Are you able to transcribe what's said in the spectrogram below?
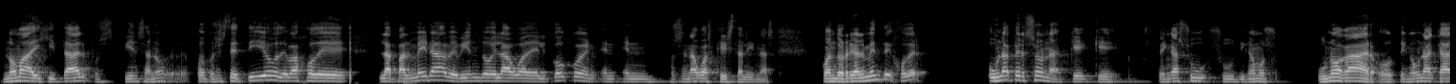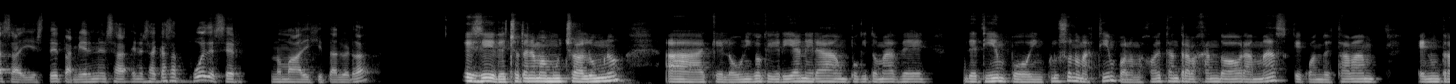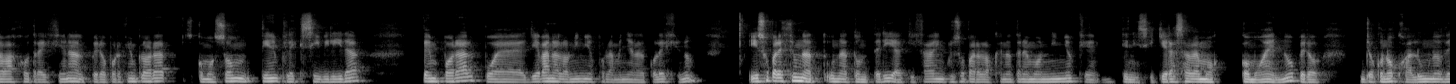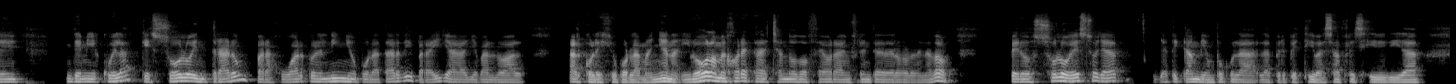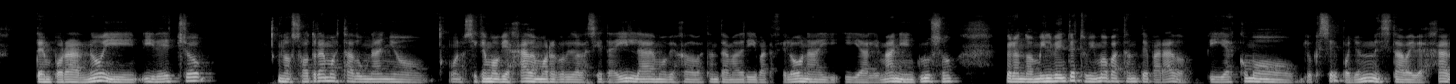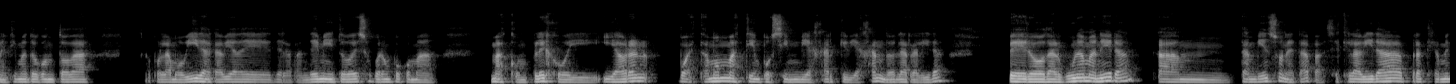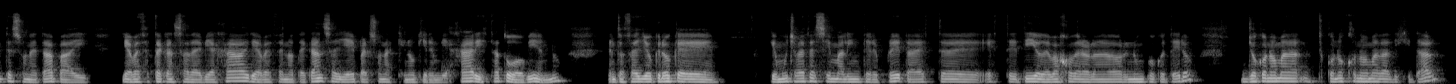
nómada digital, pues piensa, ¿no? Pues este tío debajo de la palmera bebiendo el agua del coco en, pues en aguas cristalinas. Cuando realmente, joder, una persona que, pues, tenga su, digamos, un hogar o tenga una casa y esté también en esa, en esa casa, puede ser nómada digital, ¿verdad? Sí, sí, de hecho tenemos muchos alumnos ah, que lo único que querían era un poquito más de, de tiempo, incluso no más tiempo, a lo mejor están trabajando ahora más que cuando estaban en un trabajo tradicional, pero por ejemplo ahora como son, tienen flexibilidad temporal, pues llevan a los niños por la mañana al colegio, ¿no? Y eso parece una, tontería, quizás incluso para los que no tenemos niños que, ni siquiera sabemos cómo es, ¿no? Pero yo conozco alumnos de, mi escuela que solo entraron para jugar con el niño por la tarde y para ir a llevarlo al, al colegio por la mañana. Y luego a lo mejor estás echando 12 horas enfrente del ordenador pero solo eso ya, ya te cambia un poco la, perspectiva, esa flexibilidad temporal, ¿no? Y, de hecho, nosotros hemos estado un año, bueno, sí que hemos viajado, hemos recorrido las siete islas, hemos viajado bastante a Madrid, Barcelona y, Alemania incluso, pero en 2020 estuvimos bastante parados y es como, yo qué sé, pues yo no necesitaba viajar, encima todo con toda por la movida que había de, la pandemia y todo eso, pues un poco más, más complejo y, y ahora pues estamos más tiempo sin viajar que viajando, es la realidad pero de alguna manera también son etapas. Es que la vida prácticamente son etapas y, a veces te cansas de viajar y a veces no te cansas y hay personas que no quieren viajar y está todo bien, ¿no? Entonces yo creo que, muchas veces se malinterpreta este, este tío debajo del ordenador en un coquetero. Yo conozco Nómada Digital,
